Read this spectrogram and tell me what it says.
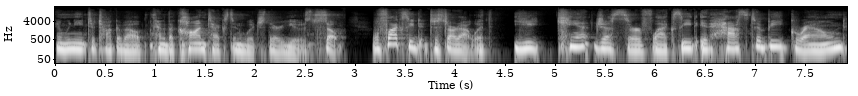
And we need to talk about kind of the context in which they're used. So, well, flaxseed to start out with, you can't just serve flaxseed, it has to be ground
